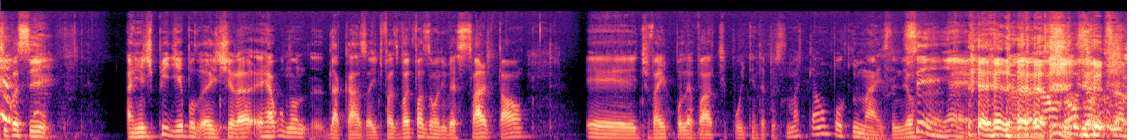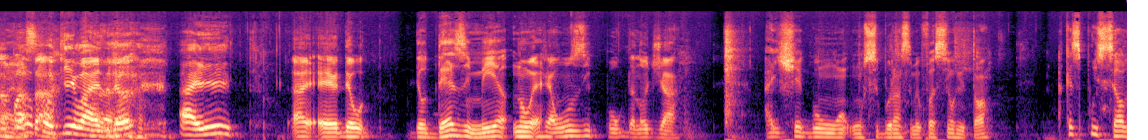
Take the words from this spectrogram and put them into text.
tipo assim, a gente pedia, a gente era real o dono da casa, a gente faz, vai fazer um aniversário e tal, é, a gente vai levar tipo 80 pessoas, mas dá um pouquinho mais, entendeu? Sim, é. Dá um Um pouquinho mais, entendeu? Aí, aí, é, deu, deu 10 e meia, não, era 11 e pouco da noite já. Aí chegou um, um segurança meu, falou assim, ô Rito, ó, aqueles policial,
